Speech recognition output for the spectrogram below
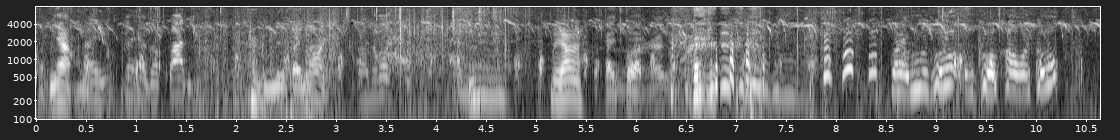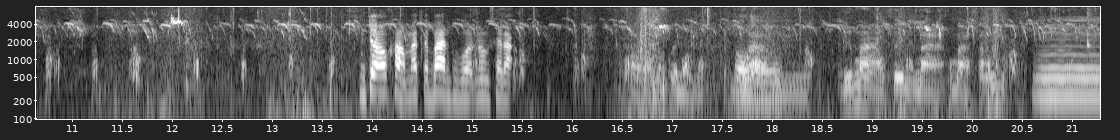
หยับหยาบใส่ใส่กับปั้นมีไก่น้อยก็น้อยไม่ต้องไก่ตอด ไปมือทุกทุกเข้าทุกมันจะเอาข่าวมาแต่บ้านพ่อน้องสระขอน้ำเพื่อนหน่อยนะน้องหลานหรือมาเอาเพื่อนมาเขามาเศร้านี่อืม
